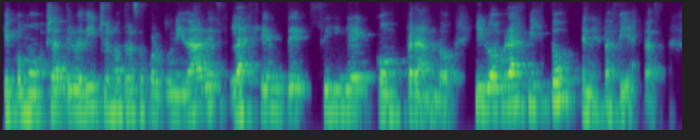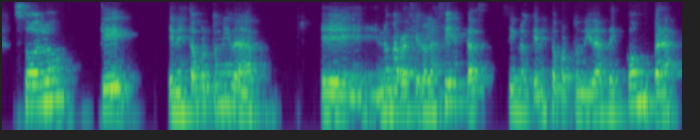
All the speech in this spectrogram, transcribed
que como ya te lo he dicho en otras oportunidades, la gente sigue comprando y lo habrás visto en estas fiestas. Solo que en esta oportunidad, eh, no me refiero a las fiestas, sino que en esta oportunidad de compra,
